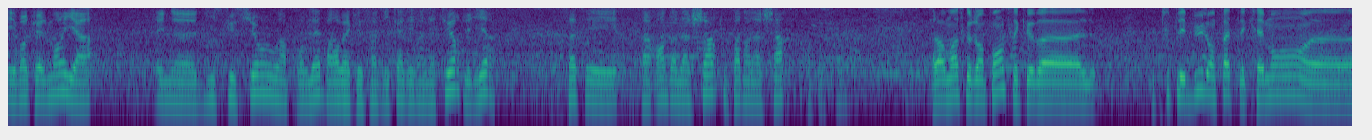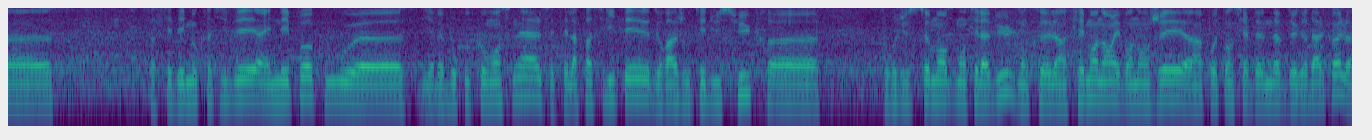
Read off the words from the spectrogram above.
éventuellement il y a une discussion ou un problème par exemple avec le syndicat des vins nature de dire ça c'est ça rentre dans la charte ou pas dans la charte? Alors moi ce que j'en pense c'est que bah, toutes les bulles en fait les créments euh, ça s'est démocratisé à une époque où euh, il y avait beaucoup de conventionnels, c'était la facilité de rajouter du sucre euh, pour justement augmenter la bulle. Donc euh, un crément non, est vendangé à un potentiel de 9 degrés d'alcool.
